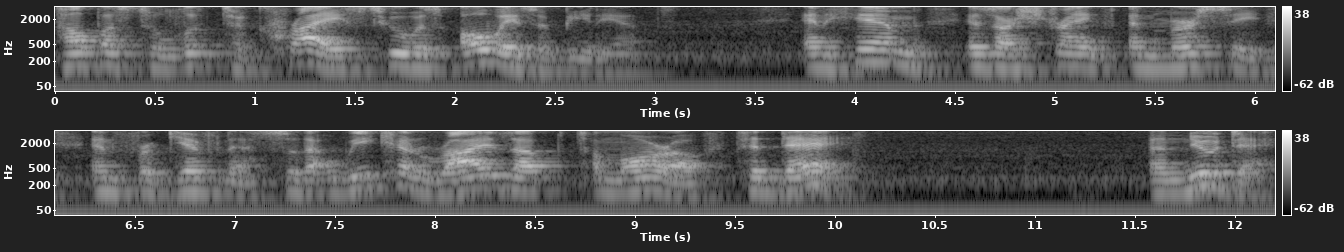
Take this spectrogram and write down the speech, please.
Help us to look to Christ, who was always obedient. And Him is our strength and mercy and forgiveness so that we can rise up tomorrow, today, a new day,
